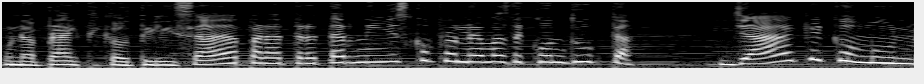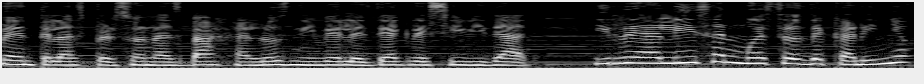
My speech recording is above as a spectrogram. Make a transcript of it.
una práctica utilizada para tratar niños con problemas de conducta, ya que comúnmente las personas bajan los niveles de agresividad y realizan muestras de cariño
